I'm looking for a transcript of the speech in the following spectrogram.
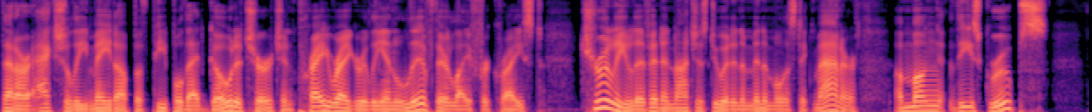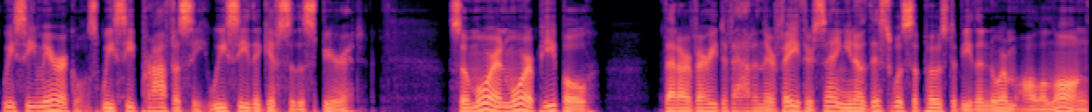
that are actually made up of people that go to church and pray regularly and live their life for Christ, truly live it and not just do it in a minimalistic manner, among these groups, we see miracles, we see prophecy, we see the gifts of the Spirit. So, more and more people that are very devout in their faith are saying, you know, this was supposed to be the norm all along.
